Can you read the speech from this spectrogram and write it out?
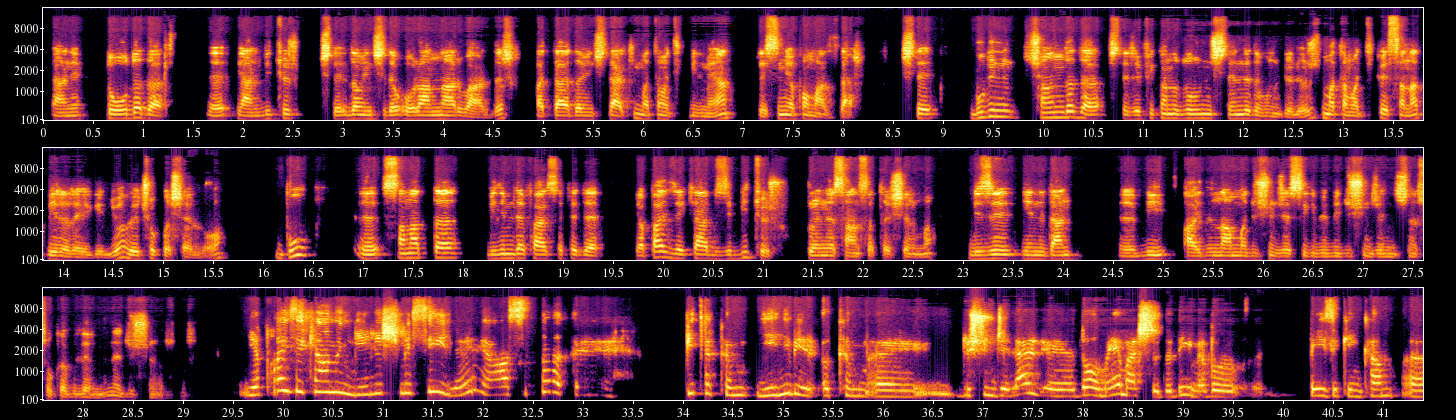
Yani doğuda da e, yani bir tür işte Da Vinci'de oranlar vardır. Hatta Da Vinci der ki matematik bilmeyen resim yapamazlar. İşte bugünün çağında da işte Refik Anadolu'nun işlerinde de bunu görüyoruz. Matematik ve sanat bir araya geliyor ve çok başarılı o. Bu e, sanatta, bilimde, felsefede yapay zeka bizi bir tür Rönesans'a taşır mı? Bizi yeniden e, bir aydınlanma düşüncesi gibi bir düşüncenin içine sokabilir mi? Ne düşünüyorsunuz? Yapay zekanın gelişmesiyle aslında e, bir takım yeni bir akım e, düşünceler e, doğmaya başladı değil mi? Bu basic income e,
